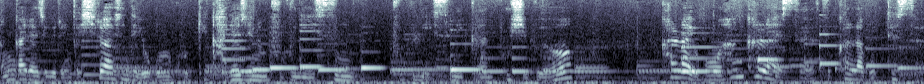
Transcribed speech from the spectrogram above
안 가려지고 이러니까 싫어하시는데 요거는 그렇게 가려지는 부분이 있은 부분이 있으니까 보시고요. 칼라 요거 한 칼라 했어요. 두 칼라 못 했어요.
